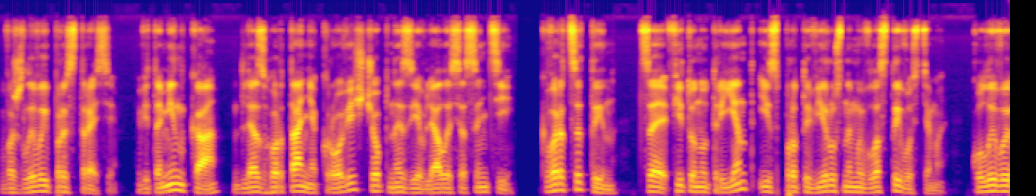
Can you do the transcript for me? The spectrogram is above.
важливий при стресі, вітамін К для згортання крові, щоб не з'являлися синці, кверцетин це фітонутрієнт із противірусними властивостями. Коли ви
